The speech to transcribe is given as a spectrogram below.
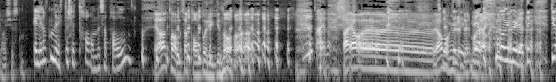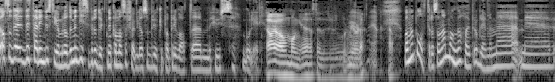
langs kysten. Eller at den rett og slett tar med seg pallen. ja, tar med seg pallen på ryggen og Nei da. Nei, ja, øh, ja mange muligheter. Mange, ja. mange muligheter. Du, altså, det, dette er industriområdet, men disse produktene kan man selvfølgelig også bruke på private um, hus, boliger? Ja, ja, mange steder hvor de gjør det. Ja. Hva med båter og sånn? Mange har jo problemer med, med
